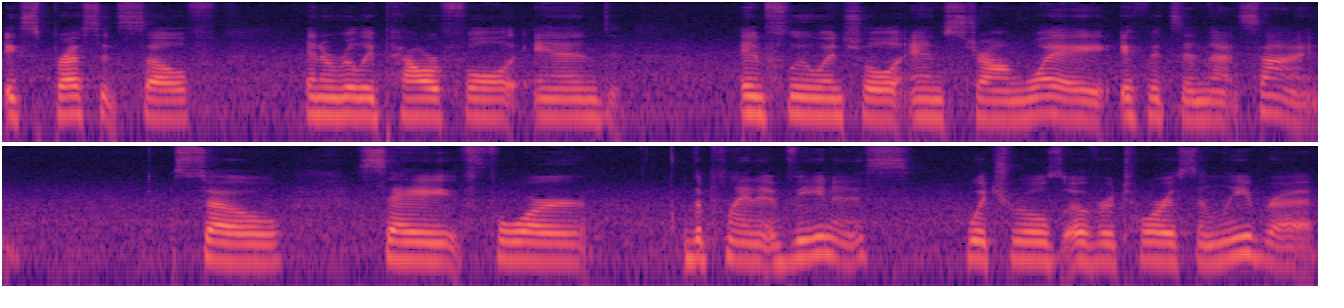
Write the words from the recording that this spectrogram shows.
express itself in a really powerful and influential and strong way if it's in that sign. So, say for the planet Venus, which rules over Taurus and Libra,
